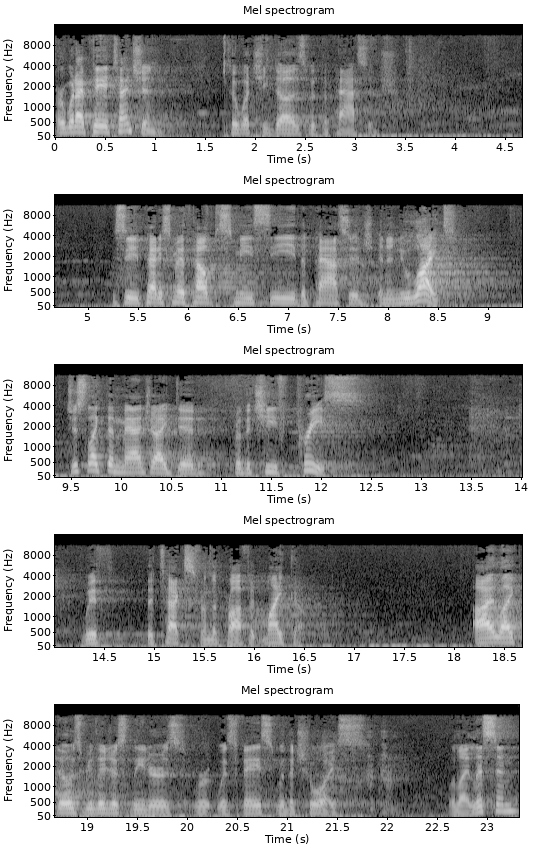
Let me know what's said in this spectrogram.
Or would I pay attention to what she does with the passage? You see, Patti Smith helps me see the passage in a new light, just like the Magi did for the chief priests with the text from the prophet Micah. I, like those religious leaders, were, was faced with a choice. Will I listen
